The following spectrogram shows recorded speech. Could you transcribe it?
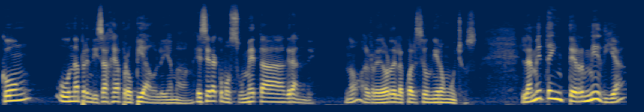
con un aprendizaje apropiado, le llamaban. Esa era como su meta grande, alrededor de la cual se unieron muchos. La meta intermedia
